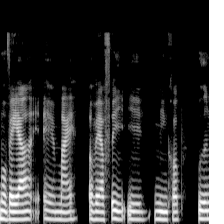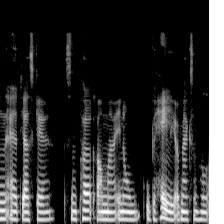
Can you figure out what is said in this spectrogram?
må være øh, mig og være fri i min krop uden at jeg skal sådan pådrage mig enorm ubehagelig opmærksomhed.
